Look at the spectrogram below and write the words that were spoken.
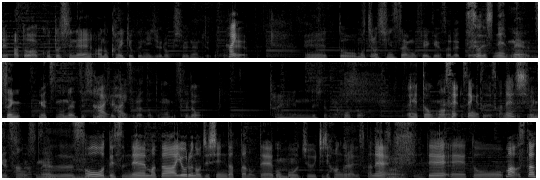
であとは今年ねあの開局26周年ということで、はい。えーっともちろん震災も経験されてそうですね。ね先月のね実施も経はいはい。験されたと思うんですけど、大変でしたよね放送えっ、と、ねこのせ先月ですかね。先月3ですね月うんそうですね。また夜の地震だったので、午後うん11時半ぐらいですかね。はいで、えっ、と、まあ、スタッ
